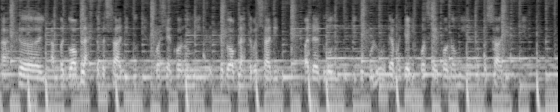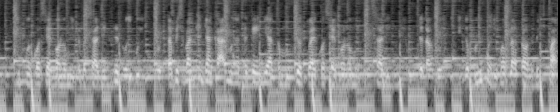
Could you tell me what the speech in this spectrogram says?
uh, ke apa 12 terbesar di dunia, kuasa ekonomi ke 12 terbesar di dunia pada 2030 dan menjadi kuasa ekonomi yang terbesar di dunia. Lima kuasa ekonomi terbesar di dunia 2050. Tapi sebagian jangkaan mengatakan India akan muncul sebagai kuasa ekonomi terbesar di dunia dalam 2035 15 tahun lebih cepat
